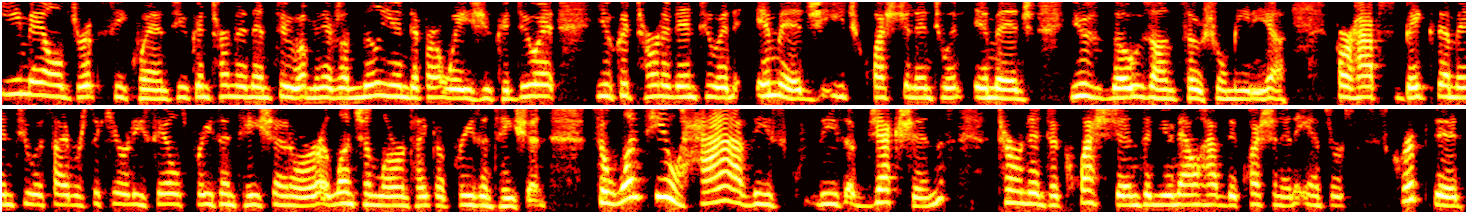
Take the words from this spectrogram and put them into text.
email drip sequence. You can turn it into, I mean, there's a million different ways you could do it. You could turn it into an image, each question into an image, use those on social media, perhaps bake them into a cybersecurity sales presentation or a lunch and learn type of presentation. So once you have these these objections turned into questions and you now have the question and answers scripted,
